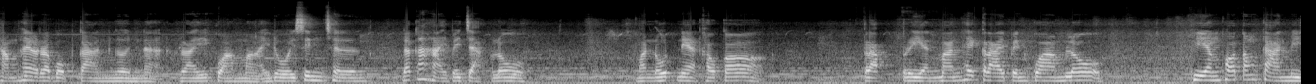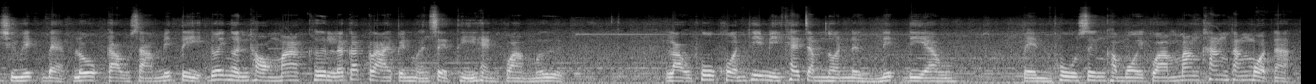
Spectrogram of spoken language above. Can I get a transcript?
ทำให้ระบบการเงินน่ะไร้ความหมายโดยสิ้นเชิง แล้วก็หายไปจากโลก มนุษย์เนี่ยเขาก็กลับเปลี่ยนมันให้กลายเป็นความโลภเพียงเพราะต้องการมีชีวิตแบบโลกเก่าสามมิติ ด้วยเงินทองมากขึ้น แล้วก็กลายเป็นเหมือนเศรษฐีแห่งความมืด เหล่าผู้คนที่มีแค่จำนวนหนึ่งนิดเดียว เป็นผู้ซึ่งขโมยความมั่งคั่งทั้งหมดอะไป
